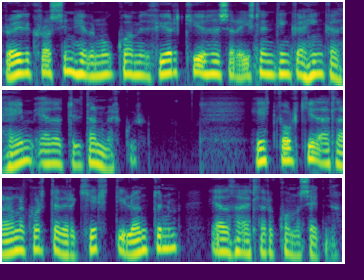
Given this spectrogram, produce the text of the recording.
Rauðikrossin hefur nú komið 40 þessara Íslendinga hingað heim eða til Danmerkur. Hitt fólkið ætlar annarkort að vera kyrt í löndunum eða það ætlar að koma setna.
